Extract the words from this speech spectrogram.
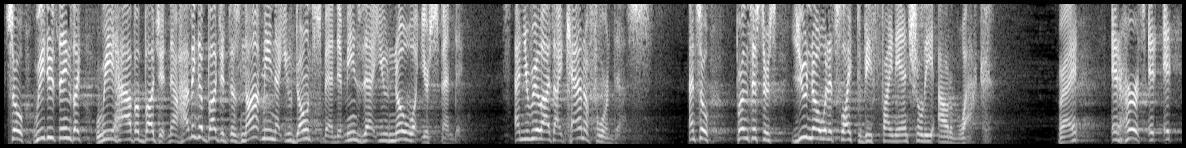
So we do things like we have a budget. Now having a budget does not mean that you don't spend. It means that you know what you're spending. And you realize I can afford this. And so brothers and sisters, you know what it's like to be financially out of whack. Right? It hurts. It, it,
